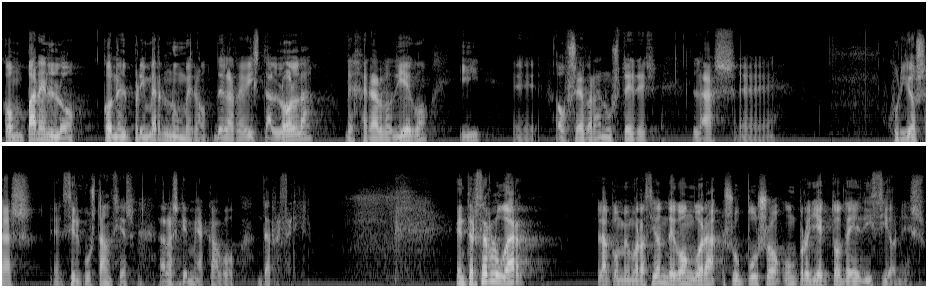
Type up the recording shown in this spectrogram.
compárenlo con el primer número de la revista Lola de Gerardo Diego y eh, observarán ustedes las eh, curiosas eh, circunstancias a las que me acabo de referir. En tercer lugar, la conmemoración de Góngora supuso un proyecto de ediciones,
